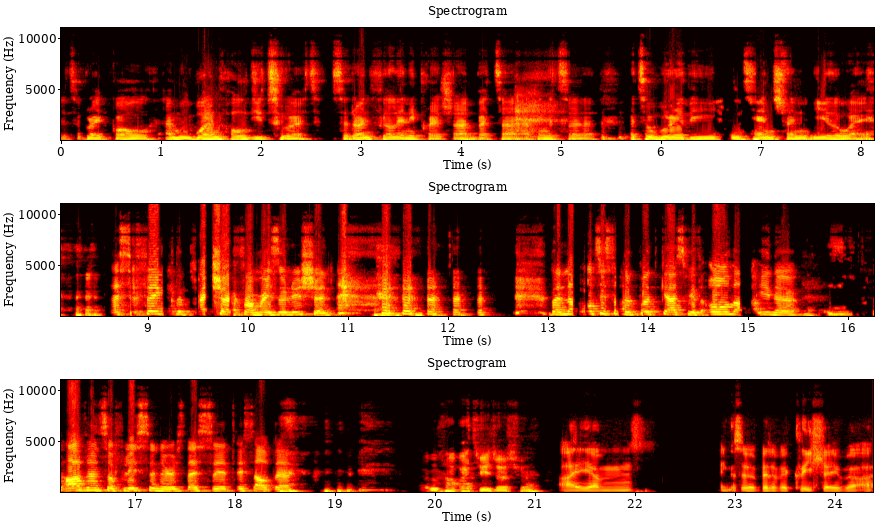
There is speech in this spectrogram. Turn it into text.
It's a great goal, and we won't hold you to it. So don't feel any pressure. But uh, I think it's a it's a worthy intention either way. that's the thing: the pressure from resolution. but now once it's on the podcast with all our, you know thousands of listeners, that's it. It's out there. um, how about you, Joshua? I um think it's a bit of a cliche, but I,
